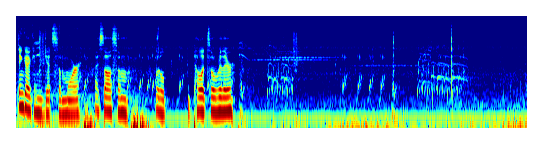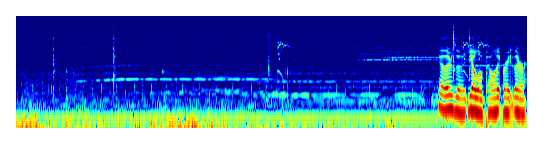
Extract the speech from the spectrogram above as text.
Think I can get some more. I saw some little pellets over there. Yeah, there's a yellow pellet right there.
